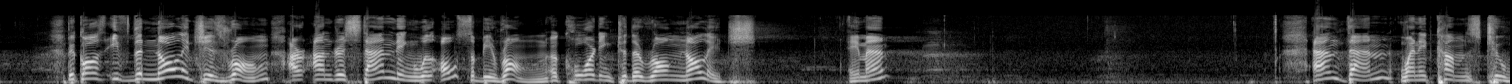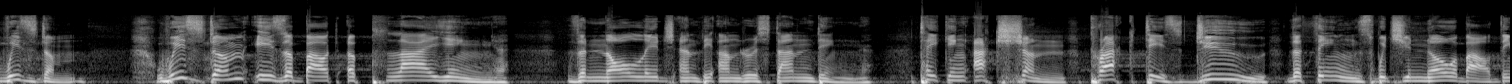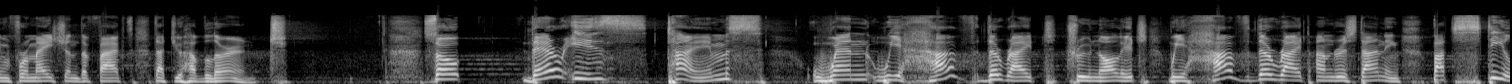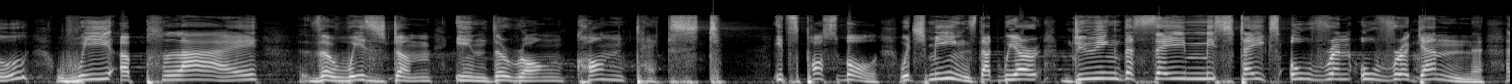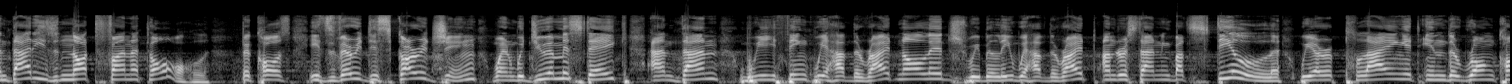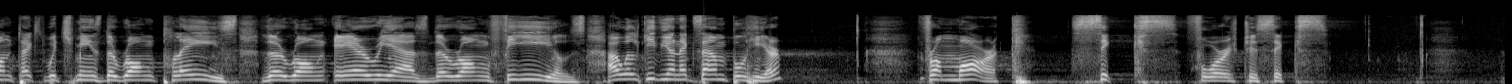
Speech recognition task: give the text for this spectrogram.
Because if the knowledge is wrong, our understanding will also be wrong according to the wrong knowledge. Amen? And then, when it comes to wisdom, wisdom is about applying the knowledge and the understanding, taking action, practice, do the things which you know about, the information, the facts that you have learned. So there is times when we have the right true knowledge, we have the right understanding, but still we apply the wisdom in the wrong context. It's possible, which means that we are doing the same mistakes over and over again. And that is not fun at all because it's very discouraging when we do a mistake and then we think we have the right knowledge, we believe we have the right understanding, but still we are applying it in the wrong context, which means the wrong place, the wrong areas, the wrong fields. I will give you an example here from Mark 6 4 to 6.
